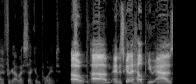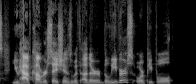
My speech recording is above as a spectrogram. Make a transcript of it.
i forgot my second point. Oh um and it's going to help you as you have conversations with other believers or people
